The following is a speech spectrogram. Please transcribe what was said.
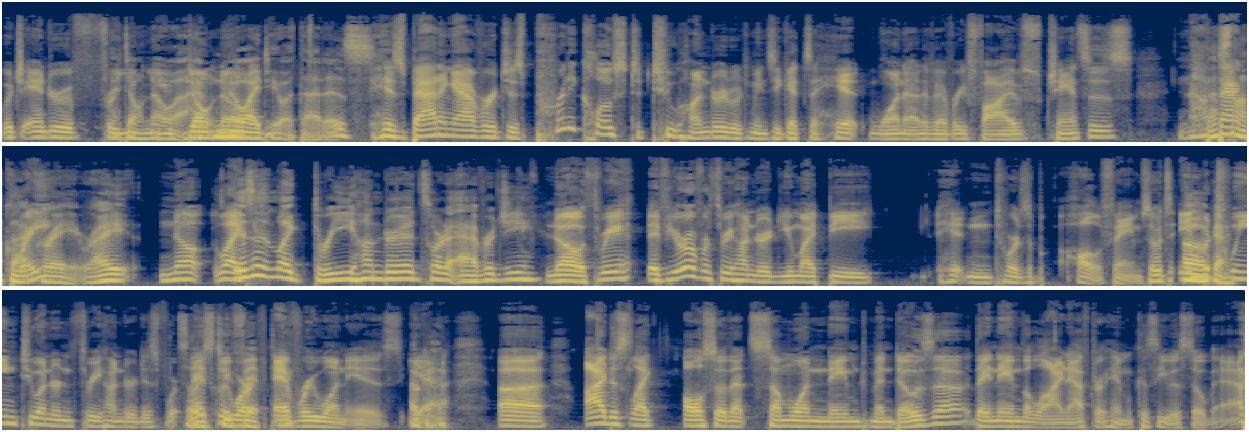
which Andrew, for I don't know. you I don't have know, no idea what that is. his batting average is pretty close to 200, which means he gets a hit one out of every five chances. Not That's that not great. that great, right? No, like Isn't like 300 sort of averagey? no three. If you're over 300, you might be hitting towards the Hall of Fame. So it's in Oh, okay. between 200 and 300 is where, So, like, basically where everyone is. Okay. Yeah. Uh, I just like also that someone named Mendoza. They named the line after him because he was so bad.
